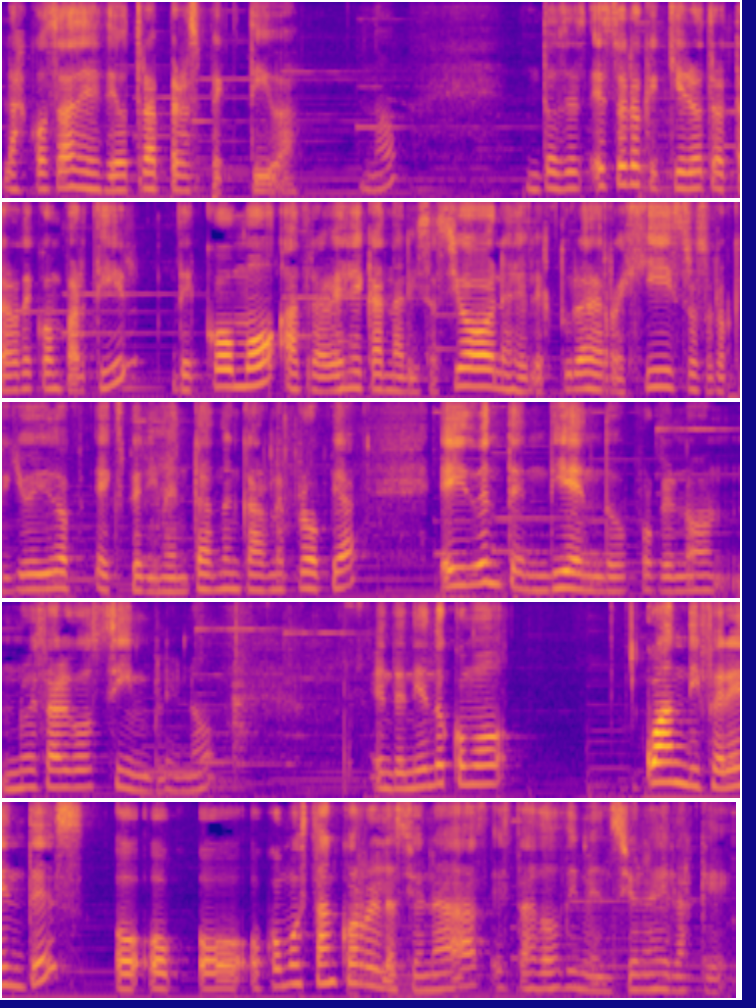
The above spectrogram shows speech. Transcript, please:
las cosas desde otra perspectiva, ¿no? Entonces, esto es lo que quiero tratar de compartir, de cómo a través de canalizaciones, de lectura de registros, o lo que yo he ido experimentando en carne propia, he ido entendiendo, porque no, no es algo simple, ¿no? Entendiendo cómo, cuán diferentes o, o cómo están correlacionadas estas dos dimensiones de las que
